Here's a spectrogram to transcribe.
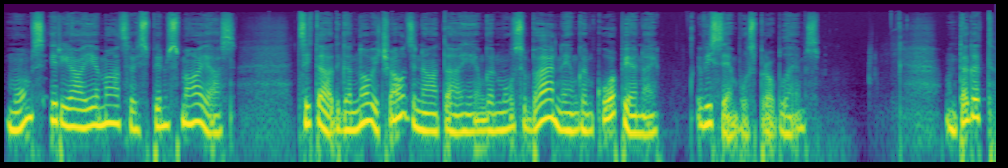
mums ir jāiemāca vispirms mājās. Citādi gan noviču audzinātājiem, gan mūsu bērniem, gan kopienai visiem būs problēmas. Un tagad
